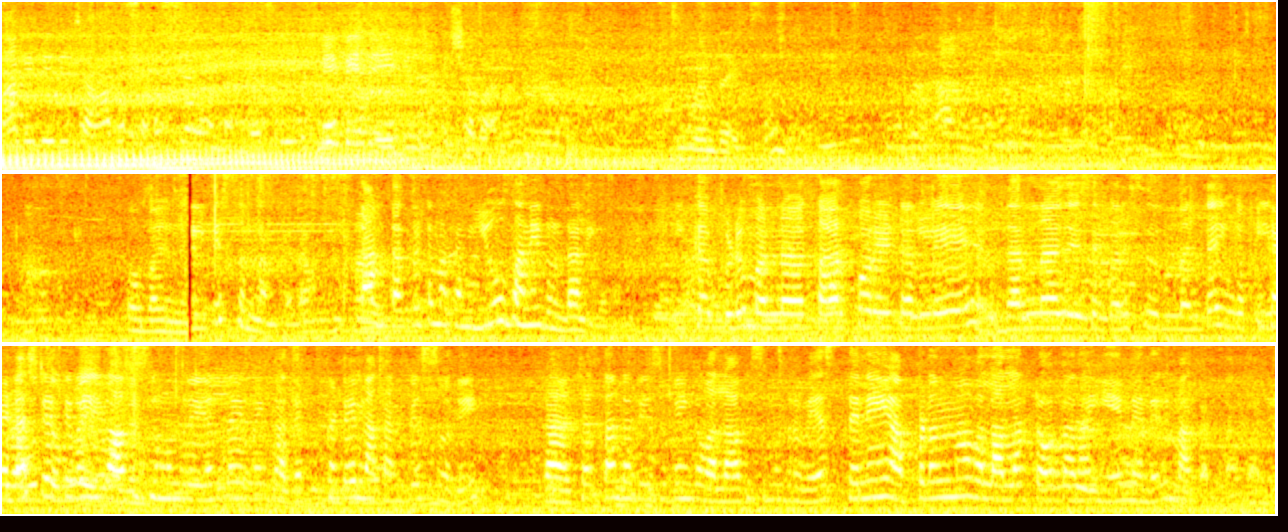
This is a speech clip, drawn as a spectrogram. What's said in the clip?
మాకైతే ఇది చాలా సమస్య ఉంది మేమైతే విషవాడు హ్యూమన్ రైట్స్ మొబైల్ కల్పిస్తున్నాం కదా. దానికి తగ్గట్టు మాకు యూజ్ అనేది ఉండాలి కదా. ఇంకా ఇప్పుడు మన కార్పొరేటర్లే ధర్నా చేసే పరిస్థితి ఉందంటే ఇంకా ఆఫీసుల ముందు ఇంకా అదొక్కటే నాకు అనిపిస్తుంది. చెత్త అంతా తీసుకుపోయి ఇంకా వాళ్ళ ఆఫీస్ ముందర వేస్తేనే అప్పుడన్నా వాళ్ళు అలర్ట్ అవుతారా ఏమి అనేది మాకు అర్థం కాదు.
